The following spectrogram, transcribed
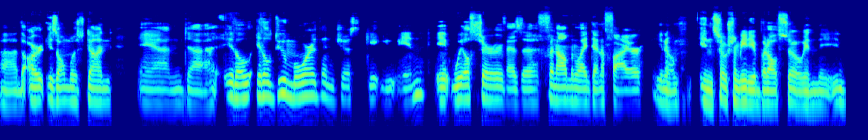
uh, the art is almost done and uh, it'll it'll do more than just get you in. It will serve as a phenomenal identifier, you know, in social media, but also in the in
